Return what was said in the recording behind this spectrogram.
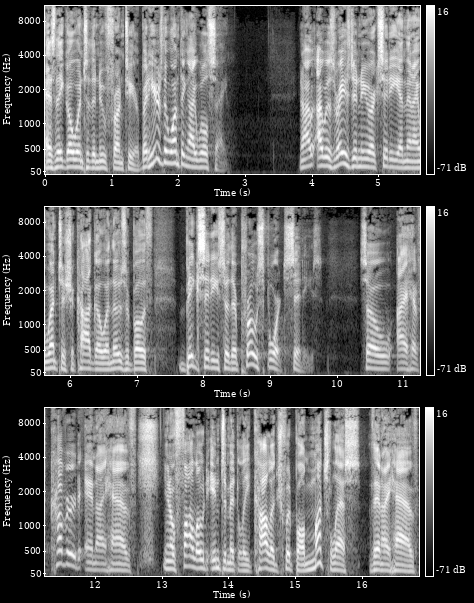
as they go into the new frontier. But here's the one thing I will say. Know, I, I was raised in New York City and then I went to Chicago, and those are both big cities, so they're pro sports cities. So I have covered and I have, you know, followed intimately college football much less than I have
